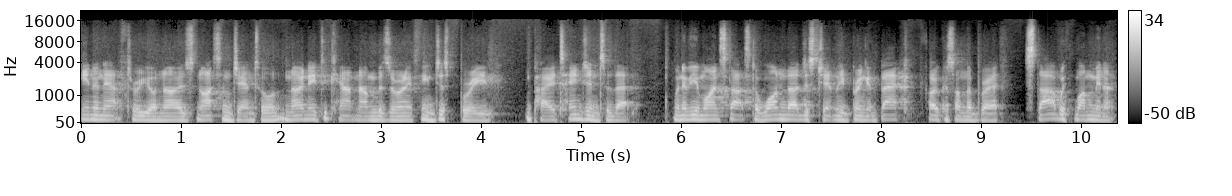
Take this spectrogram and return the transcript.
in and out through your nose, nice and gentle. No need to count numbers or anything, just breathe and pay attention to that. Whenever your mind starts to wander, just gently bring it back, focus on the breath. Start with one minute.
